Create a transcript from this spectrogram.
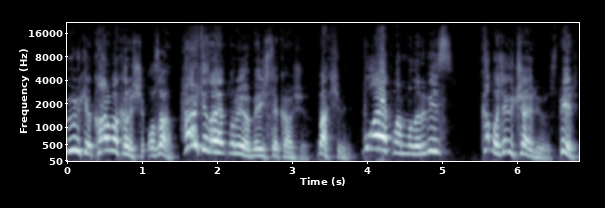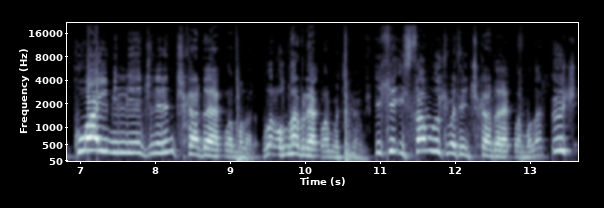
Ülke karma karışık Ozan. Herkes ayaklanıyor meclise karşı. Bak şimdi bu ayaklanmaları biz kabaca üçe ayırıyoruz. Bir, Kuvayi Milliyecilerin çıkardığı ayaklanmalar. Ulan onlar bile ayaklanma çıkarmış. İki, İstanbul hükümetinin çıkardığı ayaklanmalar. Üç,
